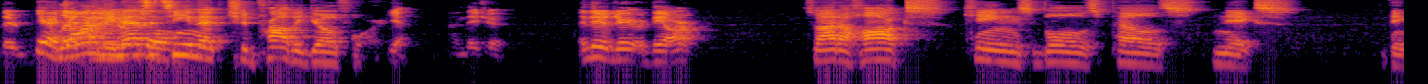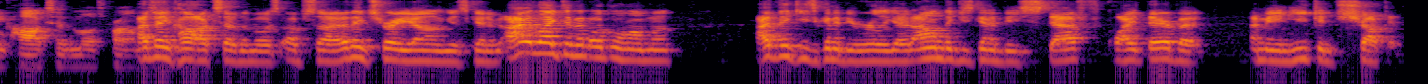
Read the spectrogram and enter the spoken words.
they're Yeah, led Donovan I mean, that's a team that should probably go for it. Yeah, and they should, and they're, they're they are. So out of Hawks, Kings, Bulls, Pels, Knicks, I think Hawks are the most promising. I think Hawks have the most upside. I think Trae Young is going to. I liked him at Oklahoma. I think he's going to be really good. I don't think he's going to be Steph quite there, but I mean, he can chuck it.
